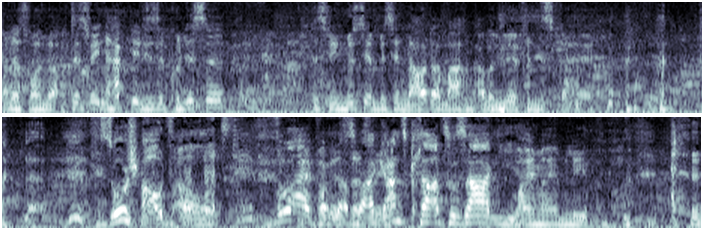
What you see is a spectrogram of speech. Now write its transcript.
Und das wollen wir auch. Deswegen habt ihr diese Kulisse. Deswegen müsst ihr ein bisschen lauter machen, aber wir finden es geil. So schaut's aus. So einfach ist Das das. war Ding. ganz klar zu sagen hier. manchmal im Leben.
